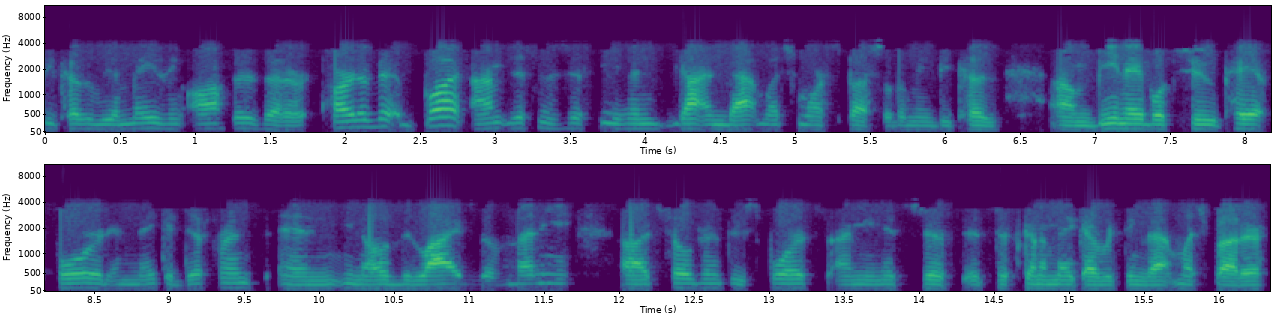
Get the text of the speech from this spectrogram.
because of the amazing authors that are part of it. But I'm, this has just even gotten that much more special to me because um, being able to pay it forward and make a difference in you know the lives of many uh, children through sports. I mean, it's just it's just going to make everything that much better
